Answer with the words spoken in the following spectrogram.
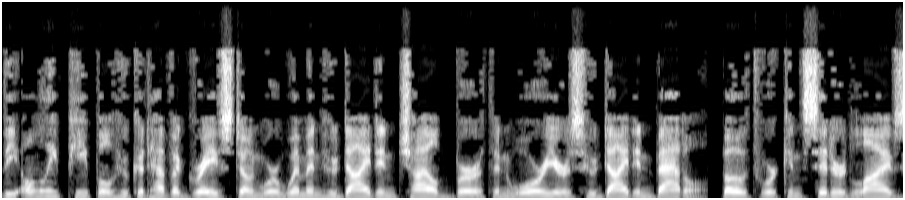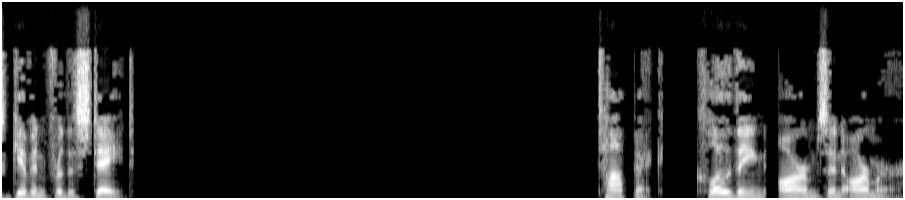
The only people who could have a gravestone were women who died in childbirth and warriors who died in battle, both were considered lives given for the state. Clothing, arms and armor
